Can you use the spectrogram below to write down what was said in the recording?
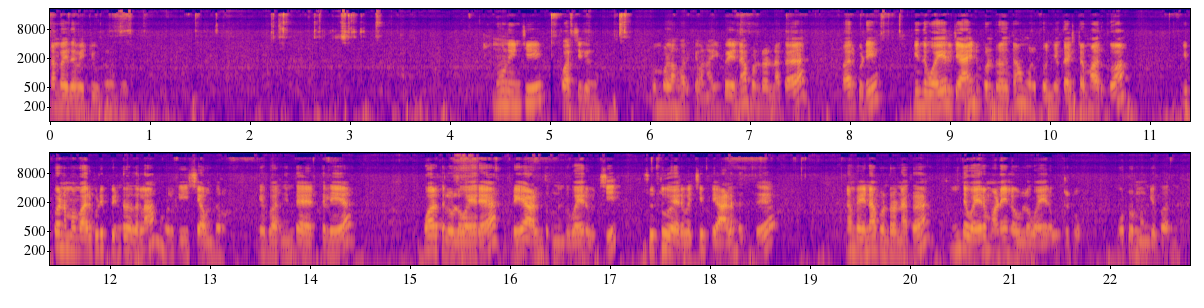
நம்ம இதை வெட்டி விட்ருவோம் மூணு இன்ச்சு குறைச்சிக்கோங்க ரொம்பலாம் குறைக்க வேணாம் இப்போ என்ன பண்ணுறோன்னாக்கா மறுபடி இந்த ஒயர் ஜாயின்ட் பண்ணுறது தான் உங்களுக்கு கொஞ்சம் கஷ்டமாக இருக்கும். இப்போ நம்ம மறுபடியும் பின்னுறதெல்லாம் உங்களுக்கு ஈஸியாக வந்துடும் இங்கே பாருங்கள் இந்த இடத்துலையே ஓரத்தில் உள்ள ஒயரை அப்படியே அளந்துக்கணும். இந்த ஒயரை வச்சு சுற்று ஒயரை வச்சு இப்படி அளந்துக்கிட்டு நம்ம என்ன பண்ணுறோன்னாக்கா இந்த ஒயரை முனையில் உள்ள ஒயரை விட்டுட்டோம். விட்டுருணும் இங்கே பாருங்கள்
